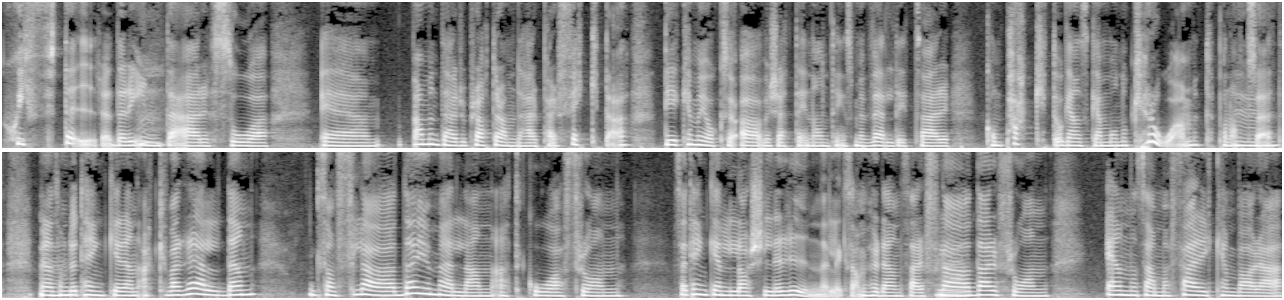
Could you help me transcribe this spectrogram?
skifte i det. Där det inte är så... Eh, ja, men det här du pratar om, det här perfekta. Det kan man ju också översätta i någonting som är väldigt så här, kompakt och ganska monokromt på något sätt. Medan om du tänker en akvarell, den liksom flödar ju mellan att gå från... Så jag tänker en Lars Lerin, liksom, hur den så här flödar från en och samma färg kan vara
